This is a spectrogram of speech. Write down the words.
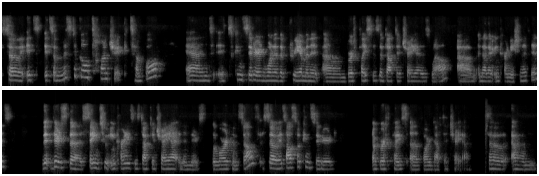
So it's it's a mystical tantric temple, and it's considered one of the preeminent um, birthplaces of Dattatreya as well, um, another incarnation of his. There's the saint who incarnates as Dattatreya, and then there's the Lord himself. So it's also considered a birthplace of Lord Dattatreya. So um,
